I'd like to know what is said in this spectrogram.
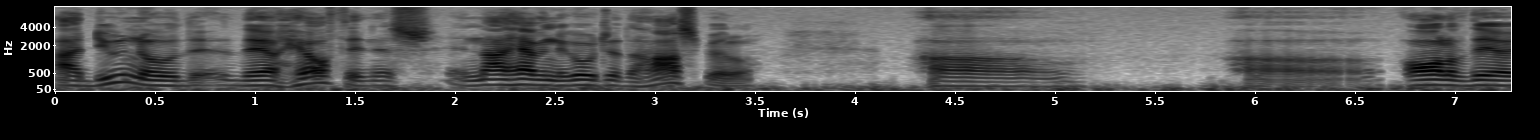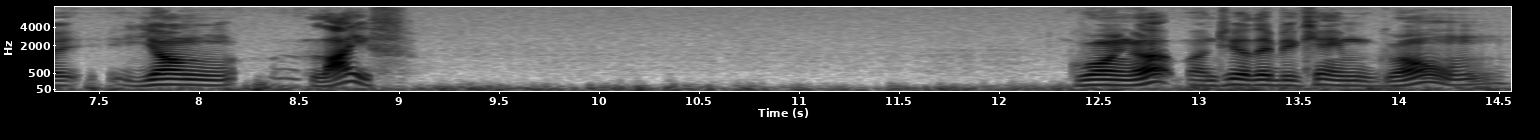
I do know that their healthiness and not having to go to the hospital uh, uh, all of their young life growing up until they became grown.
